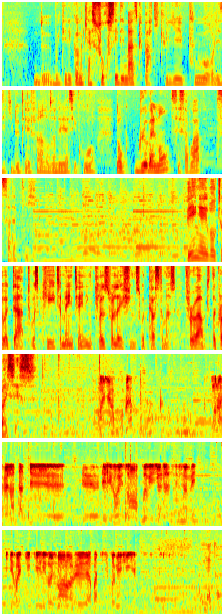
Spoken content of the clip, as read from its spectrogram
de Bouygues Télécom qui a sourcé des masques particuliers pour les équipes de TF1 dans un délai assez court. Donc globalement, c'est savoir s'adapter. Being able to adapt was key to maintaining close relations with customers throughout the crisis. Moi, j'ai un problème. On avait la date de, de, de livraison prévisionnelle, c'est fin mai. Ils devraient quitter les logements euh, à partir du 1er juillet. D'accord.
